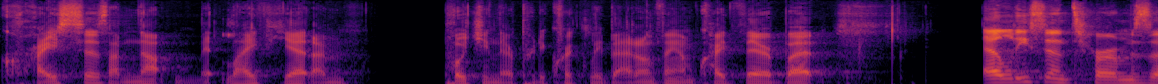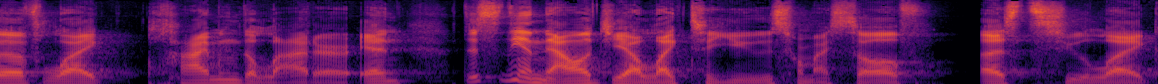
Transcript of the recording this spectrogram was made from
crisis. I'm not midlife yet. I'm approaching there pretty quickly, but I don't think I'm quite there. But at least in terms of like climbing the ladder. And this is the analogy I like to use for myself as to like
